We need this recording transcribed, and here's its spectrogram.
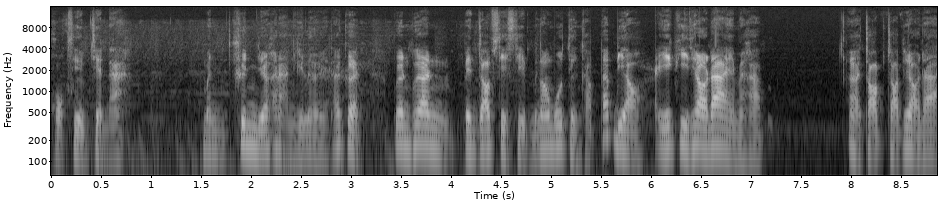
46 47 นะ มันขึ้นเยอะขนาดนี้เลย ถ้าเกิดเพื่อนๆเป็นจ็อบ40 ไม่ต้องพูดถึงครับแป๊บเดียว EXP ที่เราได้เห็นไหมครับเออจ็อบจ็อบที่เราได้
